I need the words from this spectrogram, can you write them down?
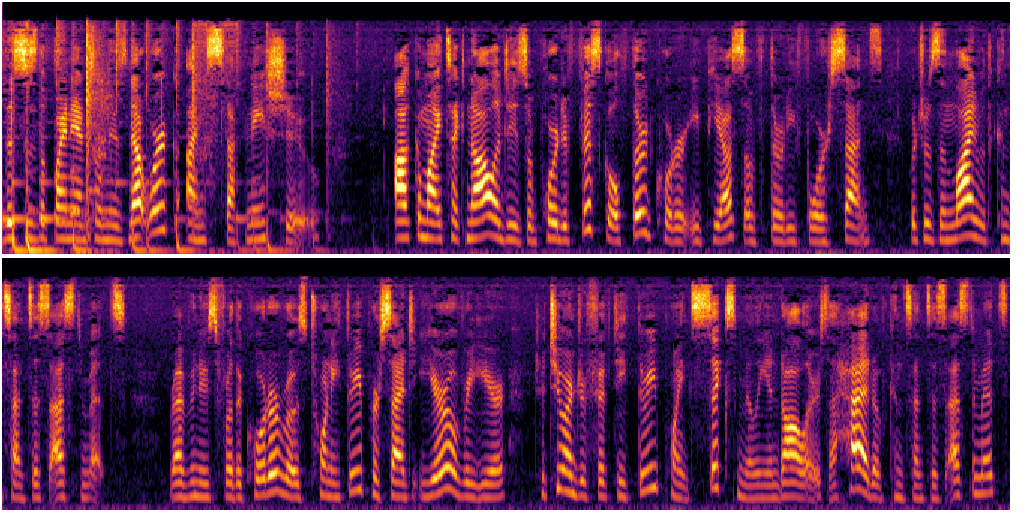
This is the Financial News Network. I'm Stephanie Shu. Akamai Technologies reported fiscal third quarter EPS of 34 cents, which was in line with consensus estimates. Revenues for the quarter rose 23% year over year to $253.6 million, ahead of consensus estimates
